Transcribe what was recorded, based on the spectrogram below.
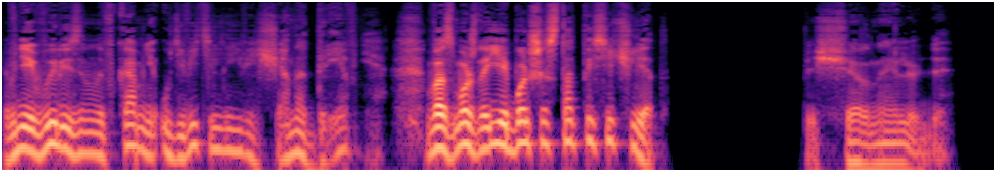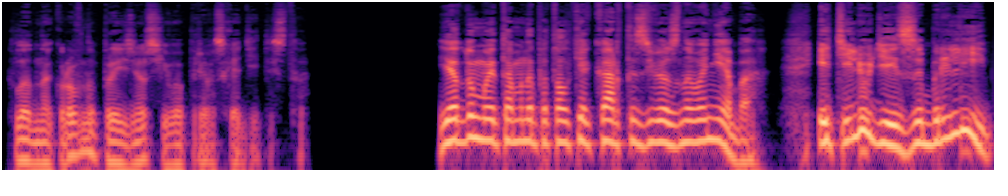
В ней вырезаны в камне удивительные вещи. Она древняя. Возможно, ей больше ста тысяч лет. — Пещерные люди, — хладнокровно произнес его превосходительство. Я думаю, там на потолке карты звездного неба. Эти люди изобрели...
